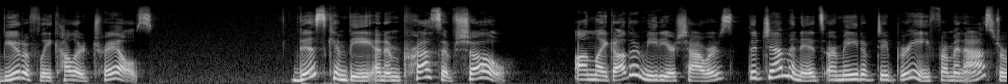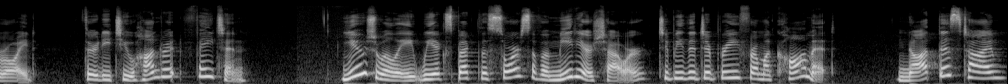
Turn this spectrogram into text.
beautifully colored trails. This can be an impressive show. Unlike other meteor showers, the Geminids are made of debris from an asteroid, 3200 Phaethon. Usually, we expect the source of a meteor shower to be the debris from a comet. Not this time.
